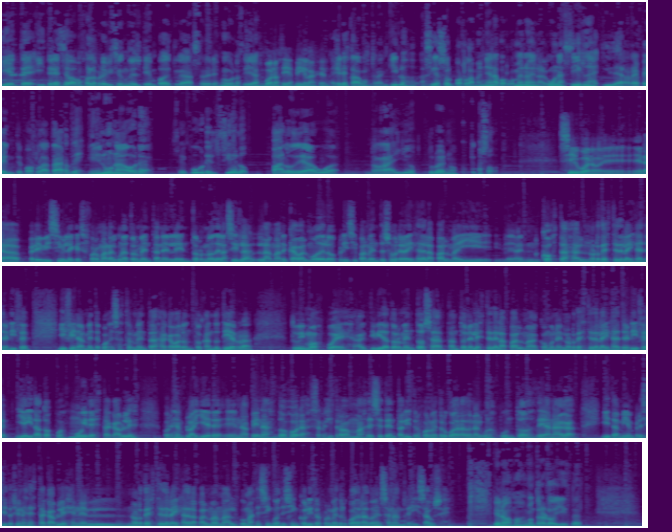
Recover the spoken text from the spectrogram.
7 y 13 vamos con la previsión del tiempo de Edgar Cederes. Muy buenos días. Buenos días, Miguel Ángel. Ayer estábamos tranquilos, hacía sol por la mañana, por lo menos en algunas islas, y de repente por la tarde, en una hora, se cubre el cielo, palo de agua, rayos, truenos. ¿Qué pasó? Sí, bueno, eh, era previsible que se formara alguna tormenta en el entorno de las islas. La marcaba el modelo principalmente sobre la isla de La Palma y en costas al nordeste de la isla de Tenerife. Y finalmente, pues esas tormentas acabaron tocando tierra. Tuvimos, pues, actividad tormentosa tanto en el este de La Palma como en el nordeste de la isla de Tenerife. Y hay datos, pues, muy destacables. Por ejemplo, ayer en apenas dos horas se registraban más de 70 litros por metro cuadrado en algunos puntos de Anaga y también precipitaciones destacables en el nordeste de la isla de La Palma algo más de 55 litros por metro cuadrado en San Andrés y Sauce. ¿Qué nos vamos a encontrar hoy, Héctor?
